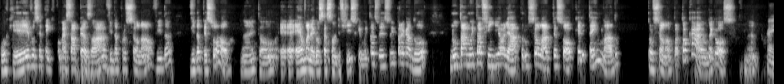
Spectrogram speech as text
porque você tem que começar a pesar a vida profissional, vida, vida pessoal. Né? Então, é, é uma negociação difícil, que muitas vezes o empregador não está muito afim de olhar para o seu lado pessoal, porque ele tem um lado profissional para tocar, é um negócio. Né? É,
